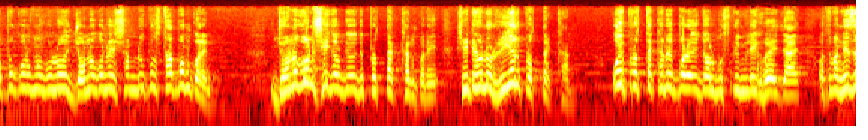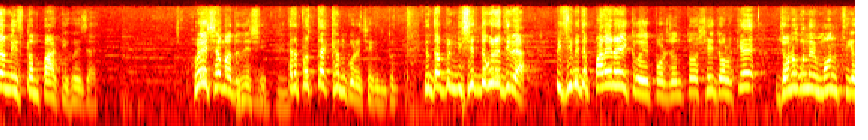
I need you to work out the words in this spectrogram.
অপকর্মগুলো জনগণের সামনে উপস্থাপন করেন। জনগণ সেই দলকে যদি প্রত্যাখ্যান করে, সেটা হলো রিয়েল প্রত্যাখ্যান। ওই প্রত্যাখ্যানের পরে ওই দল মুসলিম লীগ হয়ে যায়, অথবা নিজামে ইসলাম পার্টি হয়ে যায়। হয়েছে আমাদের দেশে। এটা প্রত্যাখ্যান করেছে কিন্তু। কিন্তু আপনি নিষিদ্ধ করে দিলা, পৃথিবীতে পারে নাই কেউ এই পর্যন্ত সেই দলকে জনগণের মন থেকে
